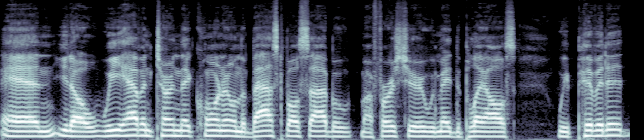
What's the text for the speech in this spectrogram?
and you know, we haven't turned that corner on the basketball side, but my first year we made the playoffs we pivoted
